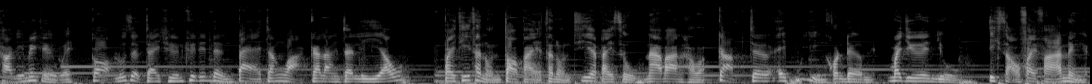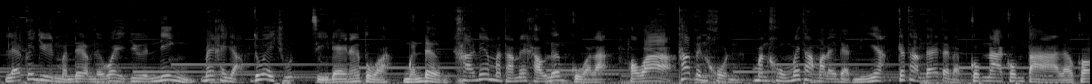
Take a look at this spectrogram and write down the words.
คราวนี้ไม่เจอเว้ยก็รู้สึกใจชื้นขึ้นนิดนึงแต่จังหวะกำลังจะเลี้ยวไปที่ถนนต่อไปถนนที่จะไปสู่หน้าบ้านเขาอะกลับเจอไอ้ผู้หญิงคนเดิมเนี่ยมายืนอยู่อีกเสาไฟฟ้าหนึ่งแล้วก็ยืนเหมือนเดิมเลยเว้ยยืนนิ่ง ไม่ขยับด้วยชุดสีแดงทั้งตัวเหมือนเดิมคราวเนี้ยมันทำให้เขาเริ่มกลัวละ เพราะว่าถ้าเป็นคนมันคงไม่ทำอะไรแบบนี้อะก็ทำได้แต่แบบก้มหน้าก้มตา แล้วก็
